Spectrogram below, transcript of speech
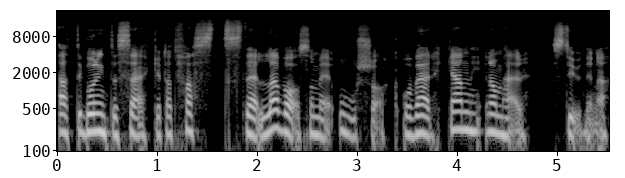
att det går inte säkert att fastställa vad som är orsak och verkan i de här studierna.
